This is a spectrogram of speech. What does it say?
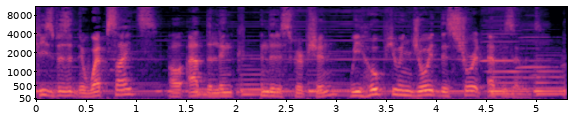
please visit their website. I'll add the link in the description. We hope you enjoyed this short episode.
